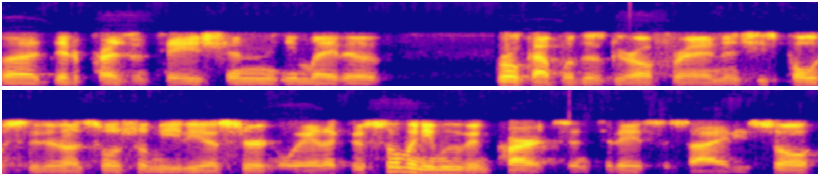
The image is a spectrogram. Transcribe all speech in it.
uh, did a presentation. He might have broke up with his girlfriend and she's posted it on social media a certain way. Like there's so many moving parts in today's society. So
